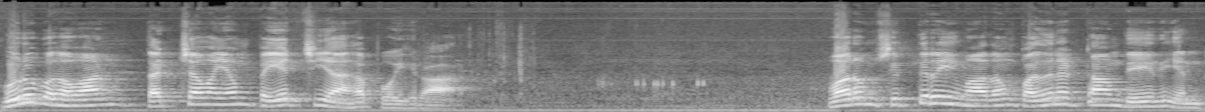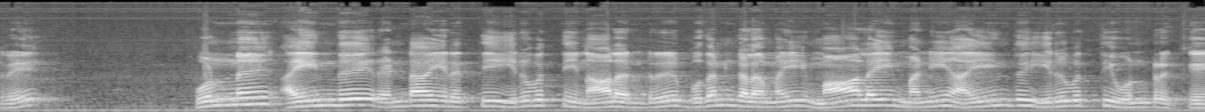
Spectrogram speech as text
குரு பகவான் தற்சமயம் பெயர்ச்சியாக போகிறார். வரும் சித்திரை மாதம் பதினெட்டாம் தேதி என்று ஒன்று ஐந்து ரெண்டாயிரத்தி இருபத்தி நாலு அன்று புதன்கிழமை மாலை மணி ஐந்து இருபத்தி ஒன்றுக்கு.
